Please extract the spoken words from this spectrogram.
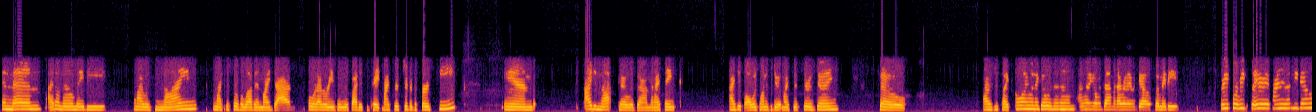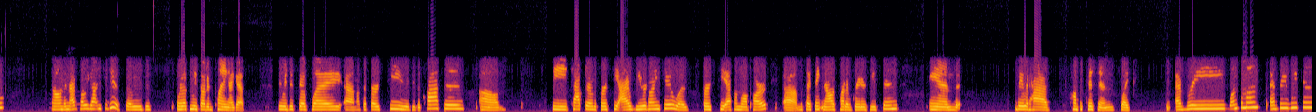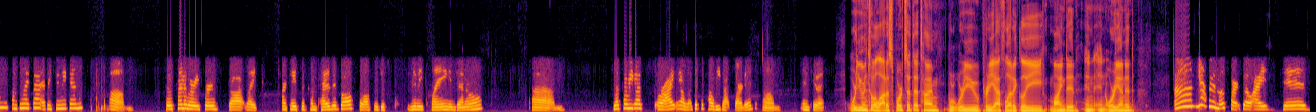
and then I don't know, maybe when I was nine and my sister was eleven, my dad, for whatever reason, decided to take my sister to the first tee, and I did not go with them. And I think I just always wanted to do what my sister was doing. So I was just like, oh, I want to go with them. I want to go with them whenever they would go. So maybe three, four weeks later, they finally let me go. Um, and that's how we got introduced. So we just, or that's when we started playing, I guess. We would just go play um, at the first tee. We would do the classes. Um, the chapter of the first tee I we were going to was First Tee FM Park, um, which I think now is part of Greater Houston and they would have competitions like every once a month, every weekend, something like that, every two weekends. Um, so it's kind of where we first got like our taste of competitive golf, but also just really playing in general. Um, so that's how we got, or I, yeah, I guess that's how we got started um, into it were you into a lot of sports at that time? Were, were you pretty athletically minded and, and oriented? Um, yeah, for the most part. So I did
